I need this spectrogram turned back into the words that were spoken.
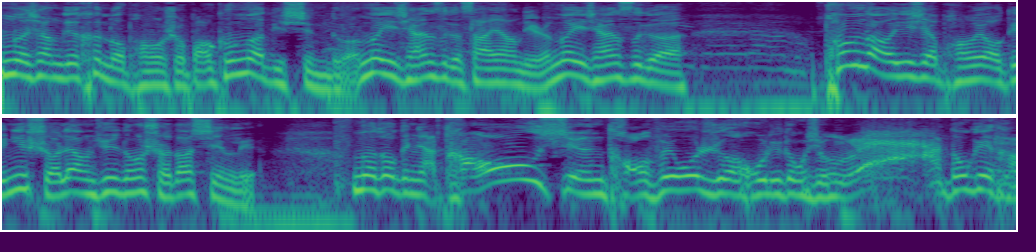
我想给很多朋友说，包括我的心得。我以前是个啥样的人？我以前是个碰到一些朋友跟你说两句能说到心里，我就跟人家掏心掏肺，我热乎的东西哇都给他，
